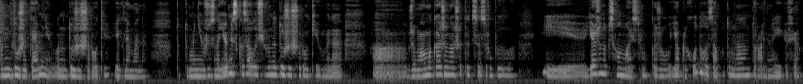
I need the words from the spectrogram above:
Вони дуже темні, вони дуже широкі, як для мене. Тобто мені вже знайомі сказали, що вони дуже широкі. У мене а, вже мама каже, на що ти це зробила. І я вже написала майстру. Кажу, я приходила з запитом на натуральний ефект.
